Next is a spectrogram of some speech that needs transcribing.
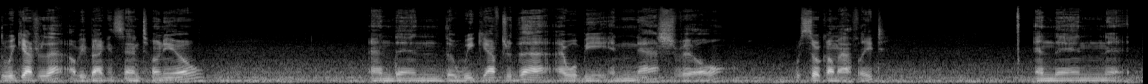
the week after that, I'll be back in San Antonio. And then the week after that, I will be in Nashville with SOCOM Athlete. And then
